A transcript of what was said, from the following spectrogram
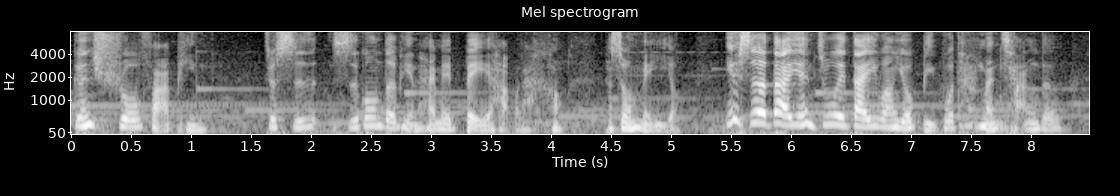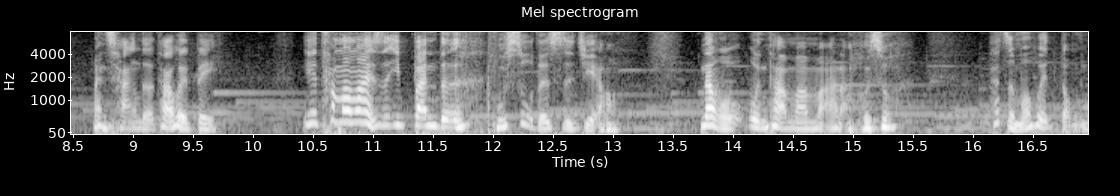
跟说法品，就十十功德品还没背好了。”哈，他说没有，因为十二大愿诸位大医王有比过，他蛮长的，蛮长的，他会背。因为他妈妈也是一般的朴素的世界哦，那我问他妈妈了，我说他怎么会懂？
